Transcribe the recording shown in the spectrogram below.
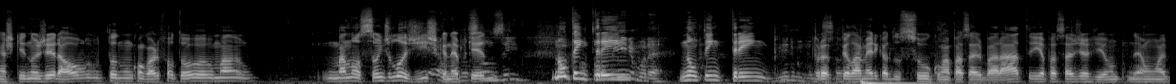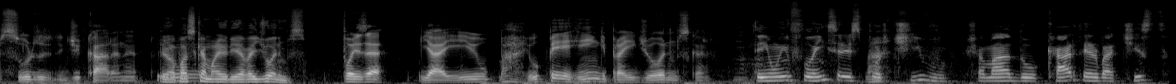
acho que no geral todo mundo concorda que faltou uma, uma noção de logística, É, né? Porque não tem trem. mínimo, né? Não tem trem pra- pela América do Sul com uma passagem barata e a passagem de avião é um absurdo de cara, né? eu aposto que a maioria vai de ônibus Pois é. E aí o, ah, o perrengue pra ir de ônibus, cara. Tem um influencer esportivo chamado Carter Batista,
